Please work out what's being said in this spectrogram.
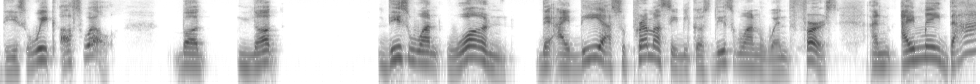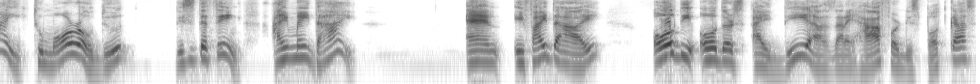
this week as well, but not this one won the idea supremacy because this one went first. And I may die tomorrow, dude. This is the thing. I may die. And if I die, all the others ideas that I have for this podcast,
